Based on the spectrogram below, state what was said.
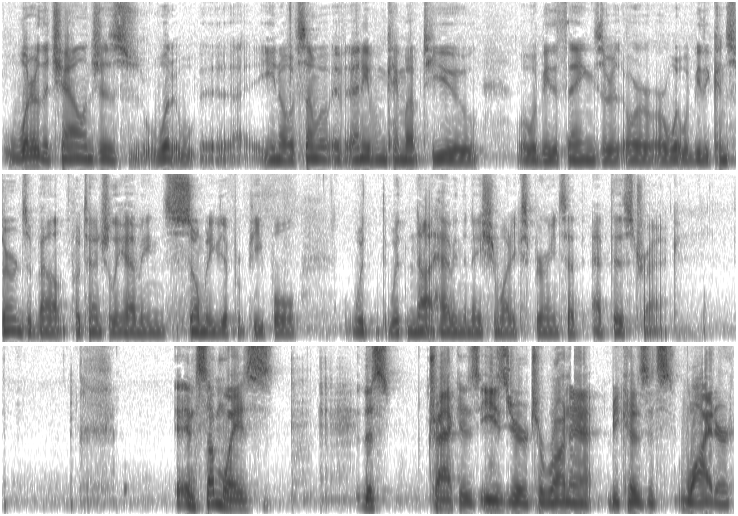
What are the challenges? What uh, you know, if some, if any of them came up to you, what would be the things, or, or, or what would be the concerns about potentially having so many different people with with not having the nationwide experience at at this track? In some ways, this track is easier to run at because it's wider.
